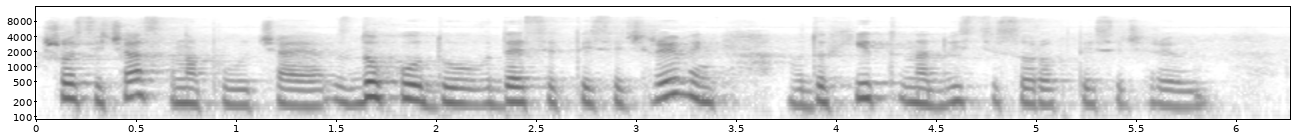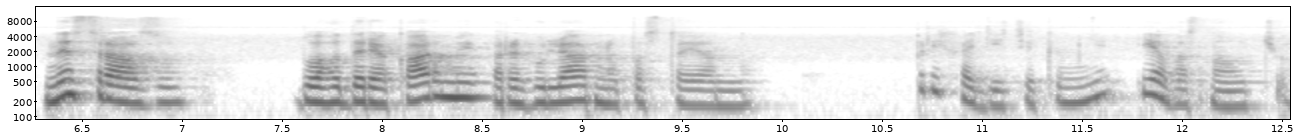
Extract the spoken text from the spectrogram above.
що зараз вона отримує з доходу в 10 тисяч гривень в дохід на 240 тисяч гривень. Не сразу, благодаря кармі, регулярно, постоянно. Приходите ко мне, я вас научу.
